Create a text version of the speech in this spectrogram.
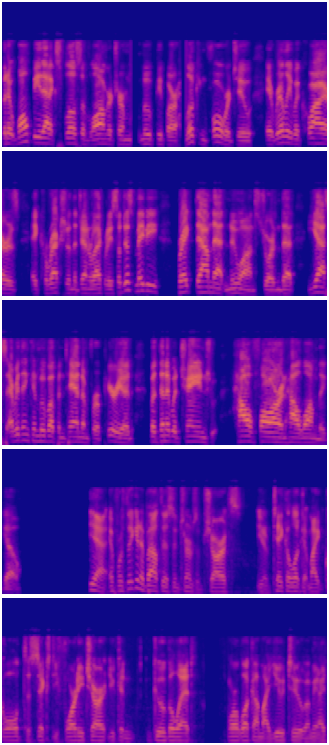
but it won't be that explosive longer term move people are looking forward to. It really requires a correction in the general equity. So just maybe break down that nuance, Jordan, that yes, everything can move up in tandem for a period, but then it would change how far and how long they go. Yeah, if we're thinking about this in terms of charts, you know, take a look at my gold to 60/40 chart. You can Google it or look on my YouTube. I mean, I,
